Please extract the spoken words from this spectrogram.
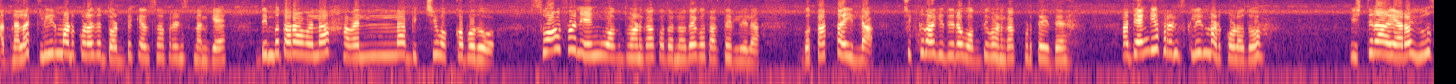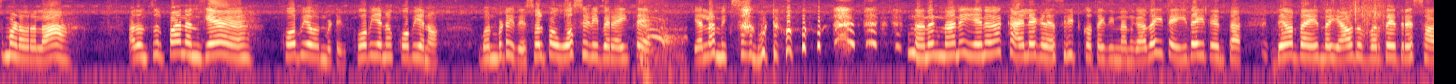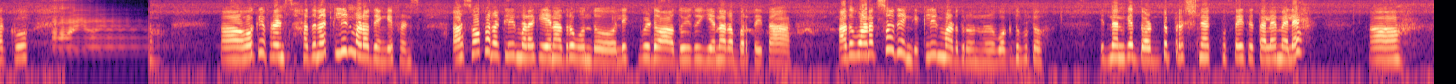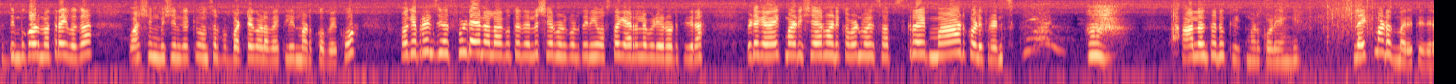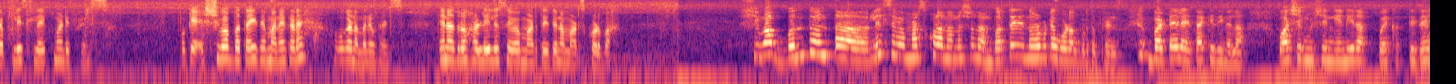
ಅದನ್ನೆಲ್ಲ ಕ್ಲೀನ್ ಮಾಡ್ಕೊಳ್ಳೋದೇ ದೊಡ್ಡ ಕೆಲಸ ಫ್ರೆಂಡ್ಸ್ ನನಗೆ. ದಿಂಬು ಥರ ಅವೆಲ್ಲ ಅವೆಲ್ಲ ಬಿಚ್ಚಿ ಒಕ್ಕೋಬೋದು. ಸೋಫಾನ ಹೆಂಗೆ ಒಗ್ದು ಒಣಗಾಕೋದು ಅನ್ನೋದೇ ಗೊತ್ತಾಗ್ತಾ ಇರಲಿಲ್ಲ ಗೊತ್ತಾಗ್ತಾ ಇಲ್ಲ. ಚಿಕ್ಕದಾಗಿದ್ದೀರ ಒಗ್ದು ಒಣಗಾಕ್ಬಿಡ್ತಾ ಇದ್ದೆ ಅದು ಹೆಂಗೆ ಫ್ರೆಂಡ್ಸ್ ಕ್ಲೀನ್ ಮಾಡ್ಕೊಳ್ಳೋದು? ಇಷ್ಟು ದಿನ ಯಾರೋ ಯೂಸ್ ಮಾಡೋರಲ್ಲ? ಅದೊಂದು ಸ್ವಲ್ಪ ನನಗೆ ಕೋಬಿ ಬಂದ್ಬಿಟ್ಟಿದೆ. ಕೋಬಿ ಏನೋ ಕೋಬಿ ಏನೋ ಬಂದ್ಬಿಟ್ಟಿದೆ ಸ್ವಲ್ಪ ಓಸಿಡಿ ಬೇರೆ ಐತೆ. ಎಲ್ಲ ಮಿಕ್ಸ್ ಆಗಿಬಿಟ್ಟು ನನಗೆ ನಾನೇ ಏನೇನೋ ಕಾಯಿಲೆಗಳ ಹೆಸರಿಟ್ಕೋತಾ ಇದ್ದೀನಿ. ನನಗೆ ಅದೈತೆ, ಇದೈತೆ ಅಂತ ದೇವ್ರ ದಯಿಂದ ಯಾವುದು ಬರ್ತಾ ಇದ್ರೆ ಸಾಕು. ಓಕೆ ಫ್ರೆಂಡ್ಸ್ ಅದನ್ನು ಕ್ಲೀನ್ ಮಾಡೋದು ಹೆಂಗೆ ಫ್ರೆಂಡ್ಸ್ ಆ ಸೋಫಾನ ಕ್ಲೀನ್ ಮಾಡೋಕ್ಕೆ ಏನಾದರೂ ಒಂದು ಲಿಕ್ವಿಡ್ ಅದು ಇದು ಏನಾರ ಬರ್ತೈತಾ? ಅದು ಒಣಗಿಸೋದು ಹೆಂಗೆ? ಕ್ಲೀನ್ ಮಾಡಿದ್ರು ಒಗೆದ್ಬಿಟ್ಟು. ಇದು ನನಗೆ ದೊಡ್ಡ ಪ್ರಶ್ನೆ ಕೂತೈತೆ ತಲೆ ಮೇಲೆ. ದಿಂಬುಗಳು ಮಾತ್ರ ಇವಾಗ ವಾಷಿಂಗ್ ಮಿಷಿನ್ಗೆ ಒಂದು ಸ್ವಲ್ಪ ಬಟ್ಟೆಗಳವೆ ಕ್ಲೀನ್ ಮಾಡ್ಕೋಬೇಕು. ಓಕೆ ಫ್ರೆಂಡ್ಸ್ ಇವತ್ತು ಫುಲ್ ಡೇ ಏನೆಲ್ಲ ಆಗುತ್ತೆ ಅದೆಲ್ಲ ಶೇರ್ ಮಾಡ್ಕೊಳ್ತೀನಿ. ಹೊಸ್ದಾಗ ಯಾರೆಲ್ಲ ವೀಡಿಯೋ ನೋಡ್ತಿದ್ದೀರಾ? ವಿಡಿಯೋಗೆ ಲೈಕ್ ಮಾಡಿ ಶೇರ್ ಮಾಡಿ ಕಮೆಂಟ್ ಮಾಡಿ ಸಬ್ಸ್ಕ್ರೈಬ್ ಮಾಡ್ಕೊಳ್ಳಿ ಫ್ರೆಂಡ್ಸ್ ಹಾಲಂತನೂ ಕ್ಲಿಕ್ ಮಾಡ್ಕೊಳ್ಳಿ ಹಂಗೆ. ಲೈಕ್ ಮಾಡೋದು ಮರಿತಿದ್ದೀರಾ? ಪ್ಲೀಸ್ ಲೈಕ್ ಮಾಡಿ ಫ್ರೆಂಡ್ಸ್ ಓಕೆ, ಶಿವ ಬತ್ತೈತೆ ಮನೆ ಕಡೆ, ಹೋಗೋಣ ಮನೆ ಫ್ರೆಂಡ್ಸ್ ಏನಾದರೂ ಹಳ್ಳಿಲಿ ಸೇವೆ ಮಾಡ್ತೈತೆ ಮಾಡಿಸ್ಕೊಡ್ಬಾ ಶಿವ ಬಂತು ಅಂತ ಅಲ್ಲಿ ಸೇವೆ ಮಾಡಿಸ್ಕೊಳ್ಳೋಣ ಅನ್ನೋಷ್ಟು ನಾನು ಬರ್ತಾಯಿದ್ದೀನಿ ನೋಡ್ಬಿಟ್ಟೆ ಓಡೋಗ್ಬಿಡ್ತು ಫ್ರೆಂಡ್ಸ್ ಬಟ್ಟೆ ಎಲ್ಲ ಎತ್ತಾಕಿದ್ದೀನಲ್ಲ ವಾಷಿಂಗ್ ಮಿಷಿನ್ಗೆ ನೀರು ಹಾಕ್ಬೇಕಾಗ್ತಿದೆ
